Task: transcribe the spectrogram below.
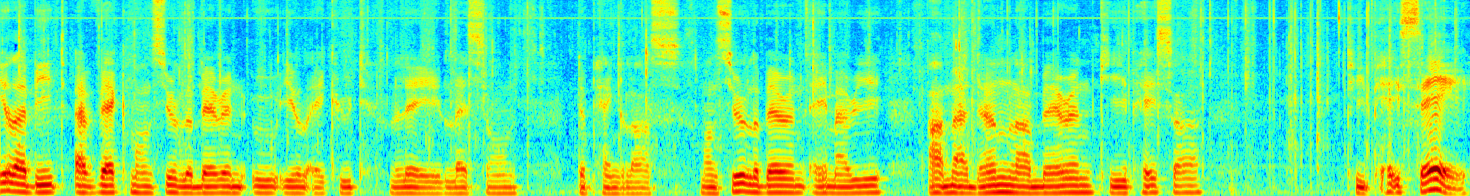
Il habite avec Monsieur le Baron où il écoute les leçons de Pangloss. Monsieur le Baron est marié à Madame la Baronne qui pesa, qui pesait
